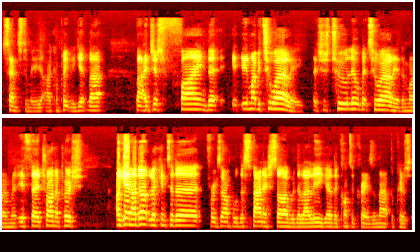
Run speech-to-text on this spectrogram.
sense to me. I completely get that but I just find that it, it, might be too early. It's just too a little bit too early at the moment. If they're trying to push, again, I don't look into the, for example, the Spanish side with the La Liga, the content creators, and that because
